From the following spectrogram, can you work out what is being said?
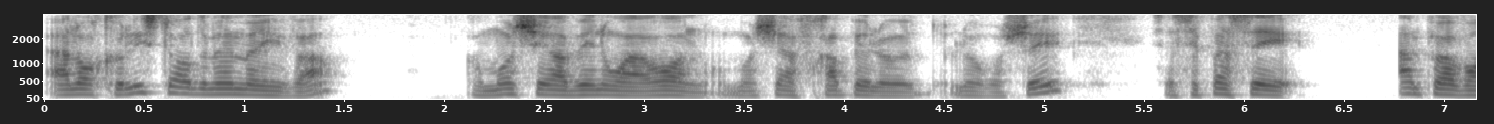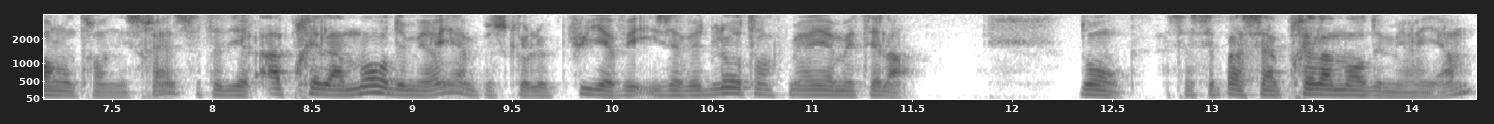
Alors que l'histoire de Memeriva, quand Moshe Rabbeinu Aaron, Moshe a frappé le, rocher, ça s'est passé un peu avant l'entrée en Israël, c'est-à-dire après la mort de Myriam, puisque le puits, avait, ils avaient de l'eau tant que Myriam était là. Donc, ça s'est passé après la mort de Myriam.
